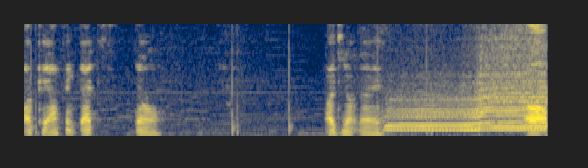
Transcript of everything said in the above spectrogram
okay. I think that's the. I do not know. Oh,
